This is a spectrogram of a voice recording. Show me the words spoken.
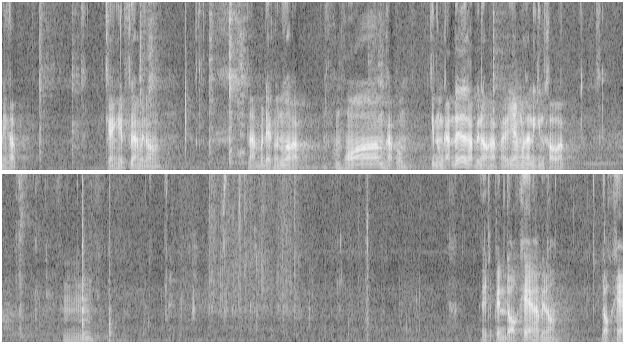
นี่ครับ แกงเห็ดเฟืองพี่น้องน้ำปลาเด็กนัวครับหอมๆครับผม กินน้ำกันเด้อครับพี่น้องครับยังไม่ทันได้กินเขาครับ อืม เดี๋ยวจะเป็นดอกแค่ครับพี่น้อง ดอกแค่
